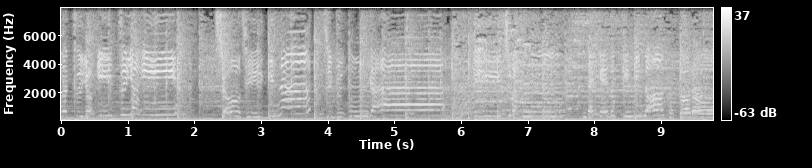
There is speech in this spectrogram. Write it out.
は強い強い正直な自分が一番だけど君の心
